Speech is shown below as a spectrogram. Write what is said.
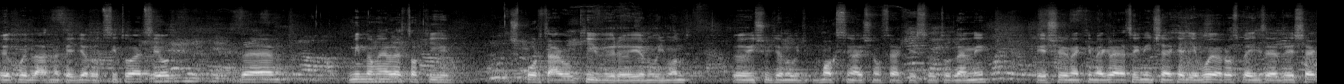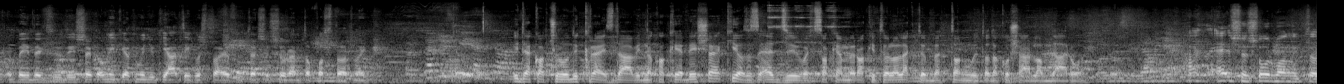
ők hogy látnak egy adott szituációt. De mind a mellett, aki sportágon kívülről jön, úgymond, ő is ugyanúgy maximálisan felkészült tud lenni, és ő neki meg lehet, hogy nincsenek egyéb olyan rossz beidegződések, amiket mondjuk játékos pályafutása során tapasztalt meg. Ide kapcsolódik Kreis Dávidnak a kérdése, ki az az edző vagy szakember, akitől a legtöbbet tanultad a kosárlabdáról? Hát elsősorban itt a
